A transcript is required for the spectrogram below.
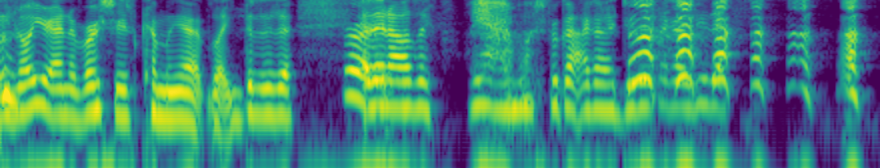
you know, your anniversary is coming up. Like, da da da. And then I was like, oh, yeah, I almost forgot. I got to do this. I got to do that.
